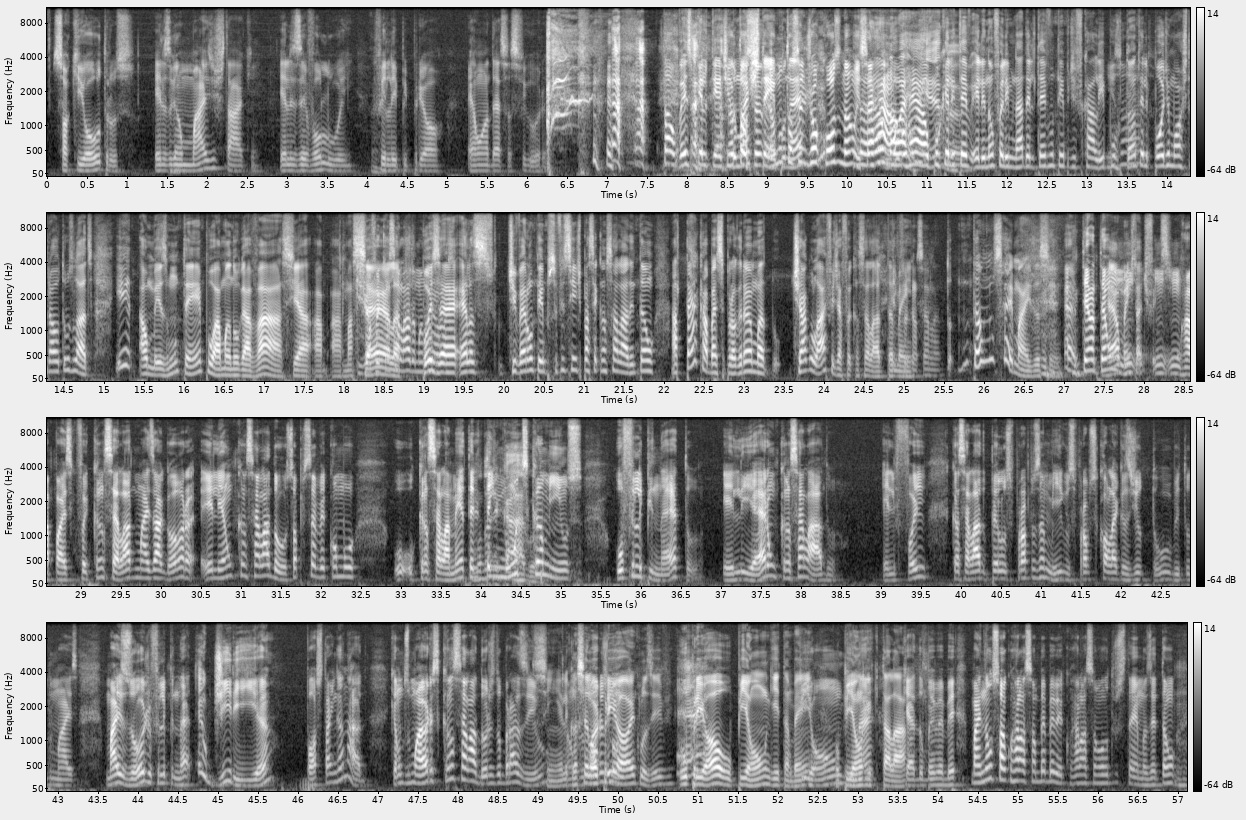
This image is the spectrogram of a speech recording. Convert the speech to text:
Só que outros, eles ganham mais destaque, eles evoluem. Uhum. Felipe Prior é uma dessas figuras. Talvez porque ele tenha tido mais sendo- tempo, eu não tô né? sendo jocoso, não, isso é Não, real. Não, é real, porque ele, teve, ele não foi eliminado, ele teve um tempo de ficar ali, portanto, Exato. ele pôde mostrar outros lados. E, ao mesmo tempo, a Manu Gavassi, a, a, a Que já foi Marcela. cancelada, Manu pois Gavassi. é, elas tiveram tempo suficiente para ser canceladas. Então, até acabar esse programa, o Thiago Life já foi cancelado Ele também. foi cancelado. Então, não sei mais, assim. É, tem até um, Realmente um, tá difícil. um- um rapaz que foi cancelado, mas agora ele é um cancelador. Só pra você ver como o, o cancelamento ele Mudou tem muitos cargo. caminhos. O Felipe Neto, ele era um cancelado. Ele foi cancelado pelos próprios amigos, próprios colegas de YouTube e tudo mais. Mas hoje o Felipe Neto, eu diria, posso estar enganado, que é um dos maiores canceladores do Brasil. Sim, É ele um dos cancelou o Priol, nomes, inclusive. O Priol, o Pyong também. Pyong, o Pyong né? que tá lá. que é do BBB, mas não só com relação ao BBB, com relação a outros temas. Então, Uhum.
